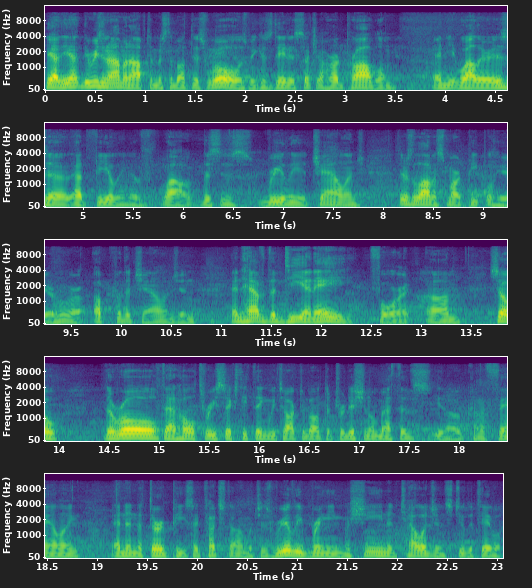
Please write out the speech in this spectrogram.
Yeah, the, the reason I'm an optimist about this role is because data is such a hard problem, and while there is a, that feeling of, wow, this is really a challenge, there's a lot of smart people here who are up for the challenge and, and have the DNA for it. Um, so the role, that whole 360 thing we talked about, the traditional methods, you know, kind of failing, and then the third piece I touched on, which is really bringing machine intelligence to the table.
